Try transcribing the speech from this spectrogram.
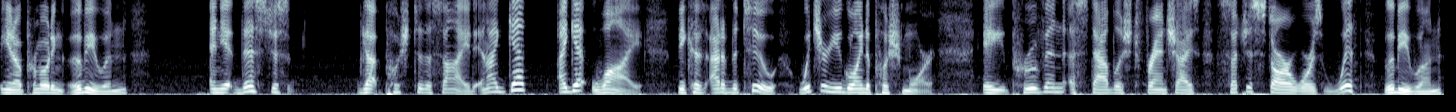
you know promoting Obi-Wan and yet this just got pushed to the side and I get I get why because out of the two which are you going to push more a proven established franchise such as Star Wars with Obi-Wan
